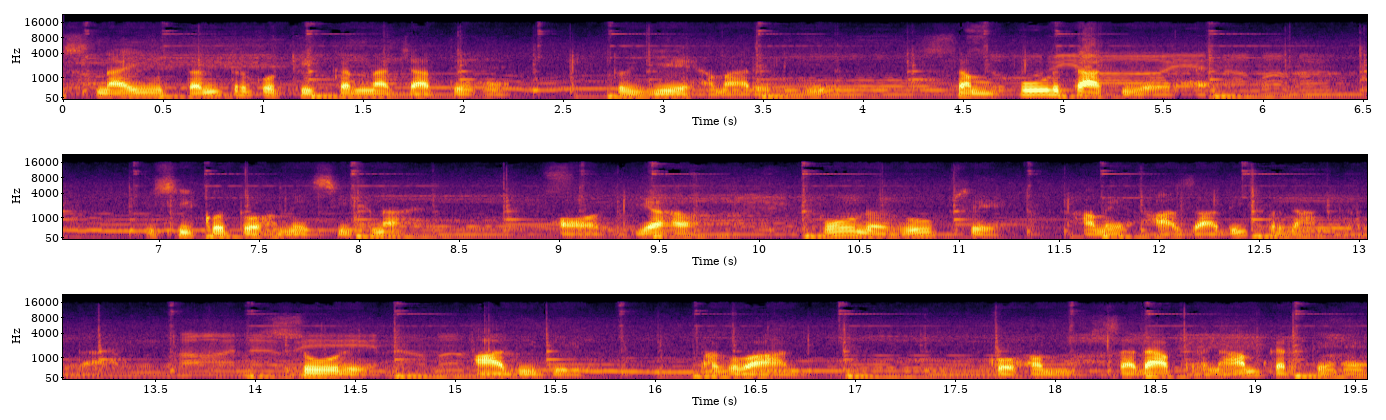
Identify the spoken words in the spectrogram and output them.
स्नायु तंत्र को ठीक करना चाहते हैं तो ये हमारे लिए संपूर्णता की ओर है। इसी को तो हमें सीखना है और यह पूर्ण रूप से हमें आज़ादी प्रदान करता है। सूर्य आदि देव भगवान को हम सदा प्रणाम करते हैं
